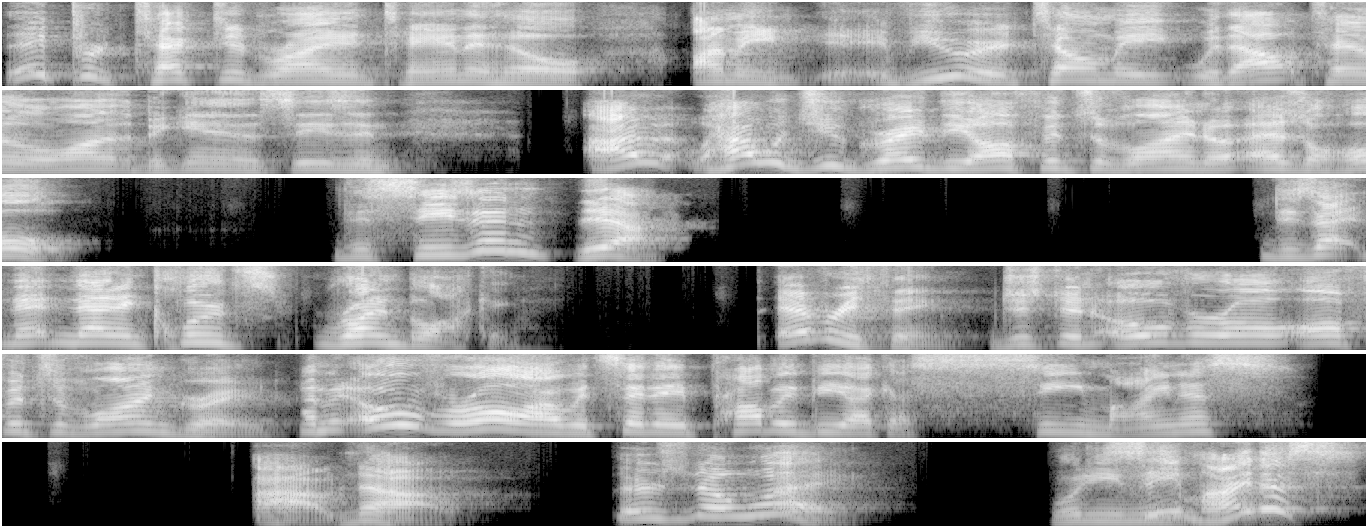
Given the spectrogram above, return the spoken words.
they protected Ryan Tannehill. I mean, if you were to tell me without Taylor Lewan at the beginning of the season, I how would you grade the offensive line as a whole? This season? Yeah. Does that that, that includes run blocking? Everything. Just an overall offensive line grade. I mean, overall, I would say they'd probably be like a C minus. Oh no. There's no way. What do you C mean? C minus?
